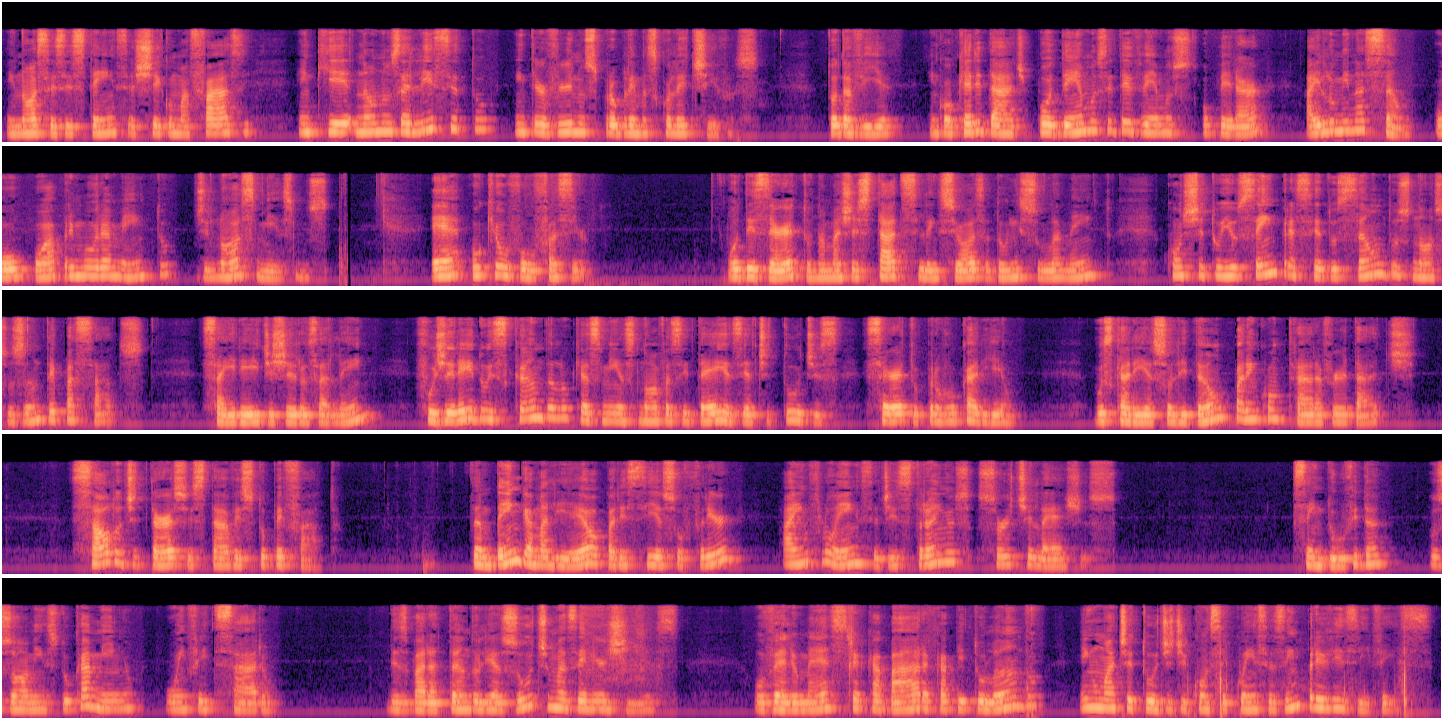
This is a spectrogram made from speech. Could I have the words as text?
Em nossa existência chega uma fase em que não nos é lícito intervir nos problemas coletivos. Todavia, Em qualquer idade, podemos e devemos operar a iluminação ou o aprimoramento de nós mesmos. É o que eu vou fazer. O deserto, na majestade silenciosa do insulamento, constituiu sempre a sedução dos nossos antepassados. Sairei de Jerusalém, fugirei do escândalo que as minhas novas ideias e atitudes certo provocariam. Buscarei a solidão para encontrar a verdade. Saulo de Tarso estava estupefato. Também Gamaliel parecia sofrer a influência de estranhos sortilégios. Sem dúvida, os homens do caminho o enfeitiçaram, desbaratando-lhe as últimas energias. O velho mestre acabara capitulando em uma atitude de consequências imprevisíveis.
